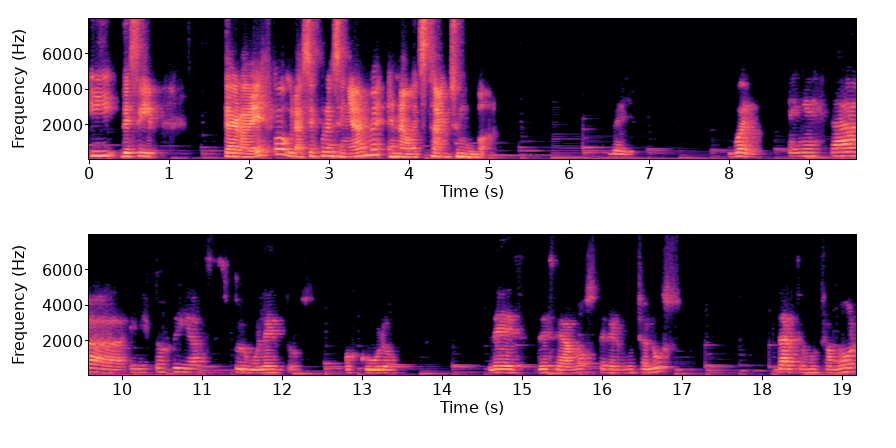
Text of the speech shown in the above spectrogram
y decir, te agradezco, gracias por enseñarme, and now it's time to move on. Bello. Bueno, en, esta, en estos días turbulentos, oscuros, les deseamos tener mucha luz, darse mucho amor,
